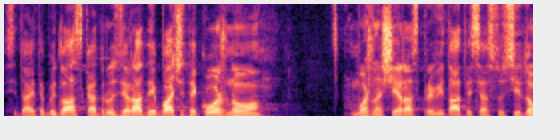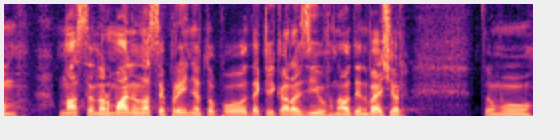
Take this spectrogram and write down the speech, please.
Сідайте, будь ласка, друзі, радий бачити кожного. Можна ще раз привітатися з сусідом. У нас це нормально, у нас це прийнято по декілька разів на один вечір. Тому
